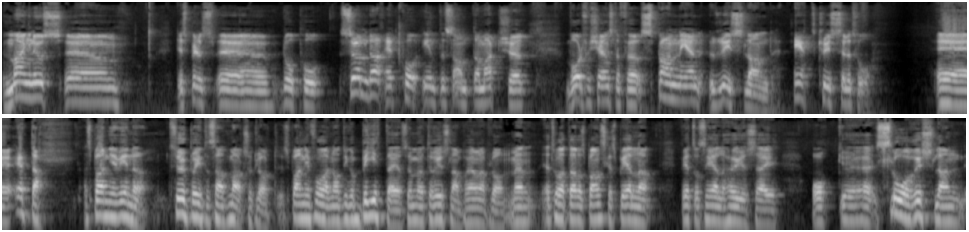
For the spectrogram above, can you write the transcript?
Magnus. Eh, det spelas eh, då på söndag. Ett par intressanta matcher. Vad för känsla för Spanien, Ryssland? Ett kryss eller två? Eh, etta. Spanien vinner. Superintressant match såklart. Spanien får någonting att bita i eftersom de möter Ryssland på hemmaplan. Men jag tror att alla spanska spelarna vet vad som gäller, höjer sig och eh, slår Ryssland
